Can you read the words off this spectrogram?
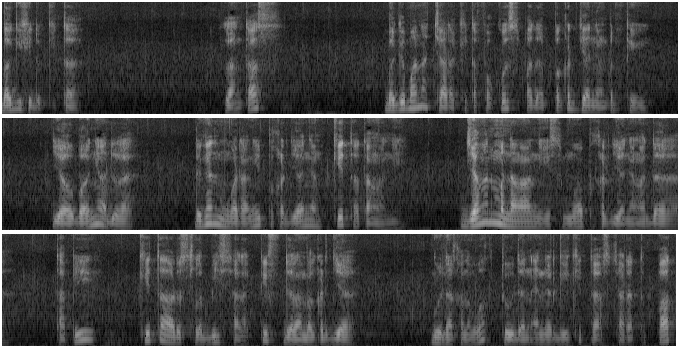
bagi hidup kita. Lantas, bagaimana cara kita fokus pada pekerjaan yang penting? Jawabannya adalah dengan mengurangi pekerjaan yang kita tangani. Jangan menangani semua pekerjaan yang ada, tapi kita harus lebih selektif dalam bekerja. Gunakan waktu dan energi kita secara tepat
